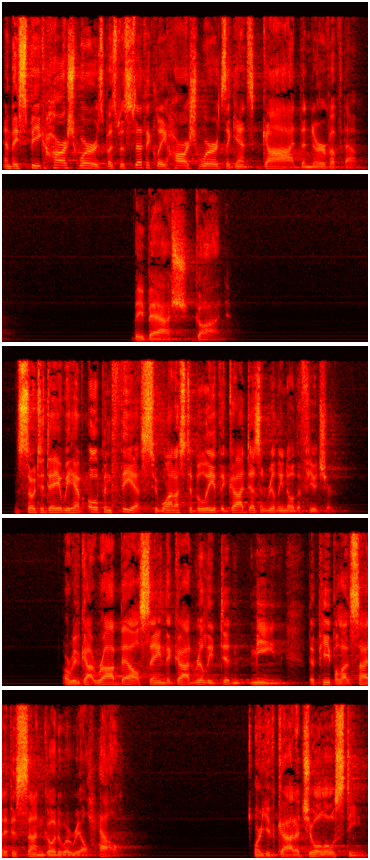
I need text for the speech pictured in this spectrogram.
And they speak harsh words, but specifically harsh words against God, the nerve of them. They bash God. And so today we have open theists who want us to believe that God doesn't really know the future. Or we've got Rob Bell saying that God really didn't mean that people outside of his son go to a real hell. Or you've got a Joel Osteen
